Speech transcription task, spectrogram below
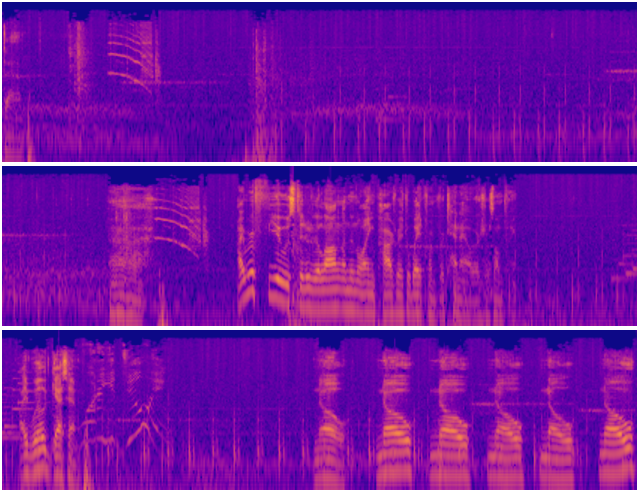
Damn. I refuse to do the long and annoying part we have to wait for him for 10 hours or something. I will get him. What are you doing? No. No, no, no, no, no,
